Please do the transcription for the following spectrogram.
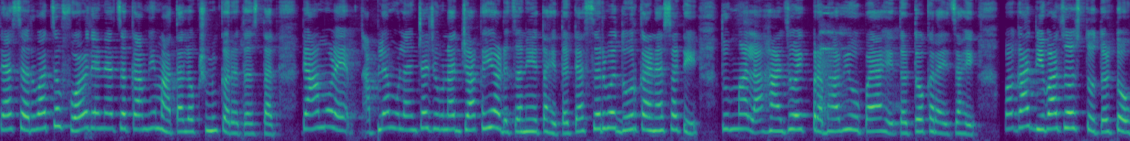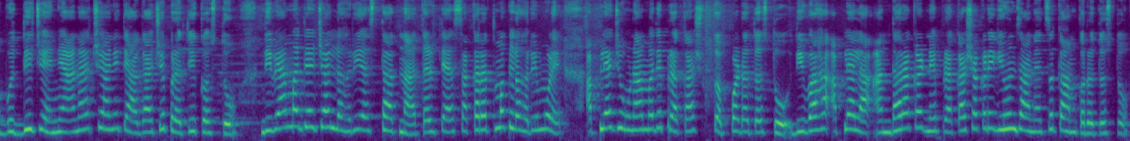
त्या सर्वाचं फळ देण्याचं काम ही माता लक्ष्मी करत असतात. त्यामुळे आपल्या मुलांच्या जीवनात ज्या काही अडचणी येत आहेत तर त्या सर्व दूर करण्यासाठी तुम्हाला हा जो एक प्रभावी उपाय आहे तर तो करायचा आहे. बघा दिवा जो असतो तर तो बुद्धीचे ज्ञानाचे आणि त्यागाचे प्रतीक असतो. दिव्यामध्ये ज्या लहरी असतात ना तर त्या सकारात्मक लहरीमुळे आपल्या जीवनामध्ये प्रकाश पडत असतो. दिवा हा आपल्याला अंधाराकडने प्रकाशाकडे घेऊन जाण्याचं काम करत असतो.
